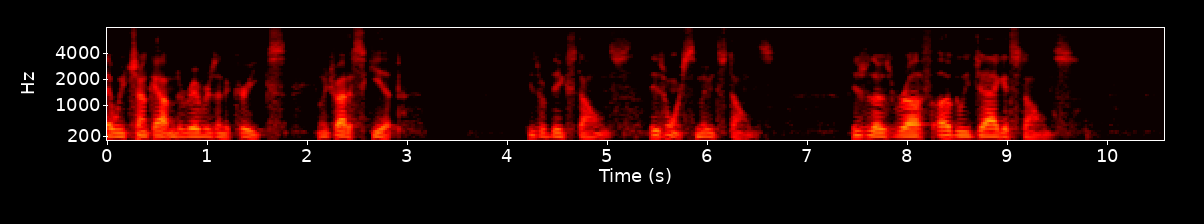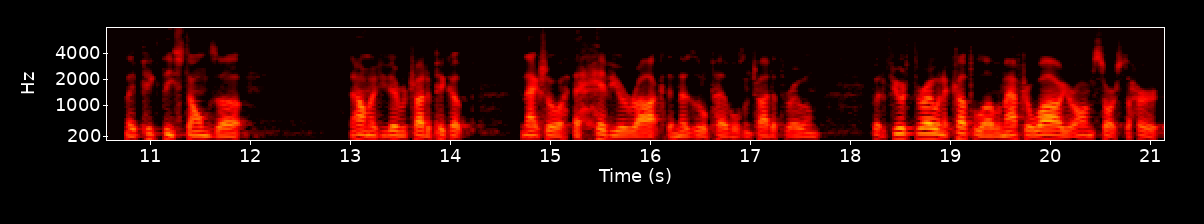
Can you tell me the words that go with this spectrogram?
that we chunk out into rivers and into creeks, and we try to skip. These were big stones. These weren't smooth stones. These were those rough, ugly, jagged stones. And they picked these stones up. And I don't know if you've ever tried to pick up an actual a heavier rock than those little pebbles and try to throw them. But if you're throwing a couple of them, after a while, your arm starts to hurt.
